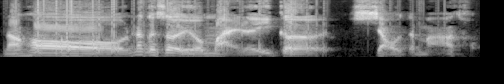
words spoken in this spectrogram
然后那个时候有买了一个小的马桶，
